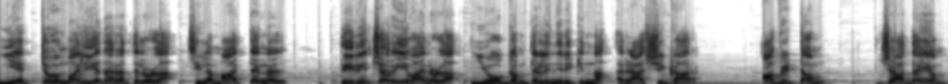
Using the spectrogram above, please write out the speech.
ഏറ്റവും വലിയ തരത്തിലുള്ള ചില മാറ്റങ്ങൾ തിരിച്ചറിയുവാനുള്ള യോഗം തെളിഞ്ഞിരിക്കുന്ന രാശിക്കാർ അവിട്ടം ചതയം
